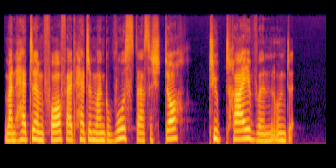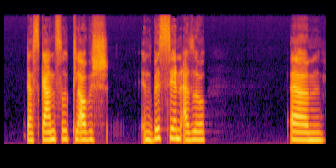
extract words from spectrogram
man hätte im Vorfeld, hätte man gewusst, dass ich doch Typ 3 bin und das Ganze, glaube ich, ein bisschen, also ähm,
